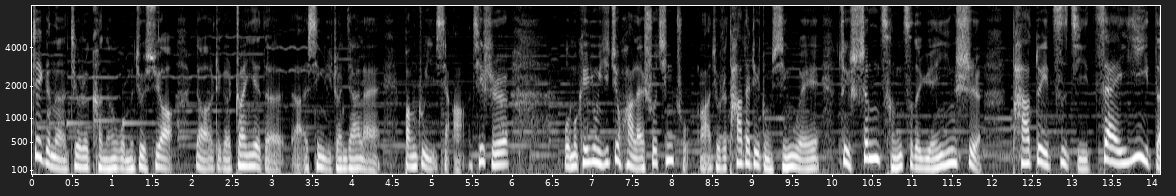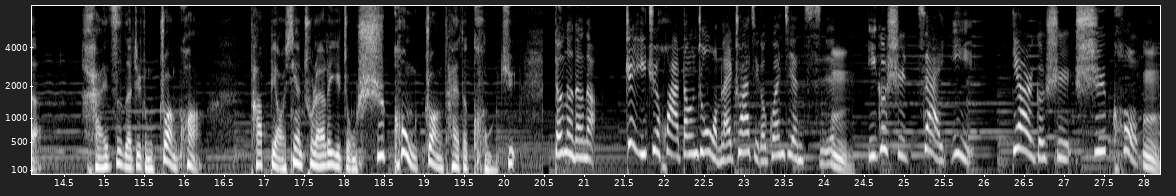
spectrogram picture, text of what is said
这个呢，就是可能我们就需要要这个专业的啊心理专家来帮助一下啊。其实，我们可以用一句话来说清楚啊，就是他的这种行为最深层次的原因是，他对自己在意的孩子的这种状况，他表现出来了一种失控状态的恐惧。等等等等。这一句话当中，我们来抓几个关键词。嗯，一个是在意，第二个是失控，嗯，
